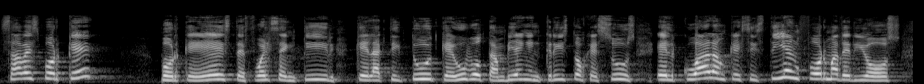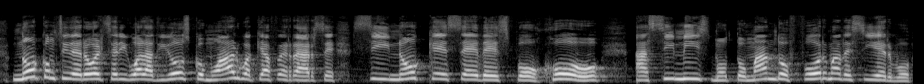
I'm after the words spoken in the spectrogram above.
¿Sabes por qué? Porque este fue el sentir que la actitud que hubo también en Cristo Jesús, el cual, aunque existía en forma de Dios, no consideró el ser igual a Dios como algo a que aferrarse, sino que se despojó a sí mismo, tomando forma de siervo,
